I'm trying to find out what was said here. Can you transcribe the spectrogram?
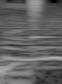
பல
